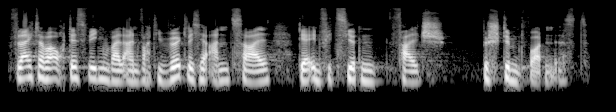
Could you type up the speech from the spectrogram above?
Vielleicht aber auch deswegen, weil einfach die wirkliche Anzahl der Infizierten falsch bestimmt worden ist.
